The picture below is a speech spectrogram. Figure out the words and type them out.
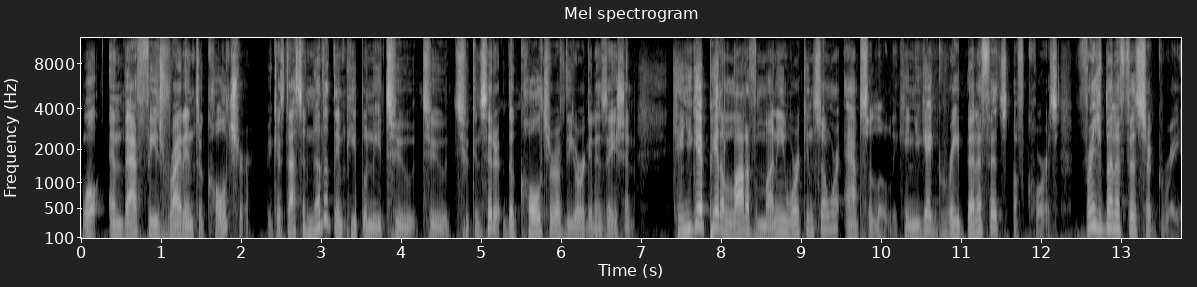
well, and that feeds right into culture because that's another thing people need to to to consider the culture of the organization. Can you get paid a lot of money working somewhere? Absolutely. Can you get great benefits? Of course. Fringe benefits are great.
